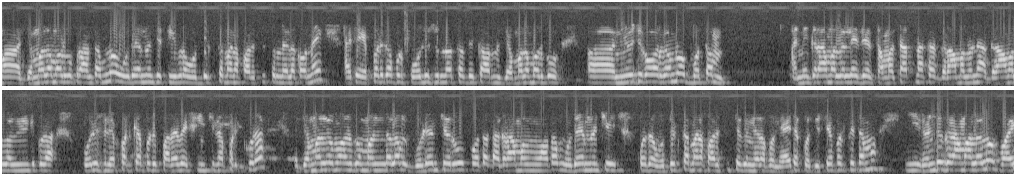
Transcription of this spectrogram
మా జమ్మలమడుగు ప్రాంతంలో ఉదయం నుంచి తీవ్ర ఉద్రిక్తమైన పరిస్థితులు నెలకొన్నాయి. అయితే ఎప్పటికప్పుడు పోలీసు ఉన్నతాధికారులు జమ్మలమడుగు నియోజకవర్గంలో మొత్తం అన్ని గ్రామాలలో అయితే సమస్యాత్మక గ్రామాలను ఆ గ్రామాలన్నింటి కూడా పోలీసులు ఎప్పటికప్పుడు పర్యవేక్షించినప్పటికీ కూడా జమ్మలమడుగు మండలం గుడెం చెరువు పోతట గ్రామం మాత్రం ఉదయం నుంచి కొంత ఉద్రిక్తమైన పరిస్థితి నెలకొంది. అయితే కొద్దిసేపటి క్రితం ఈ రెండు గ్రామాలలో వై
